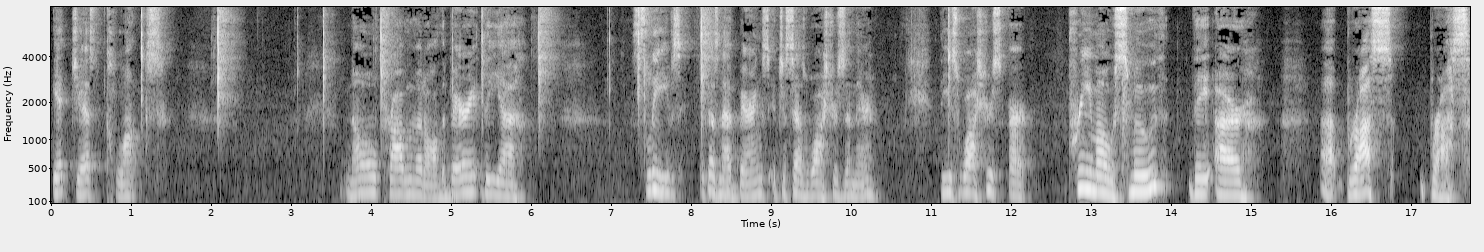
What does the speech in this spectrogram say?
it just clunks. No problem at all. The bearing, the uh, sleeves, it doesn't have bearings. It just has washers in there. These washers are primo smooth. They are uh, brass, brass,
